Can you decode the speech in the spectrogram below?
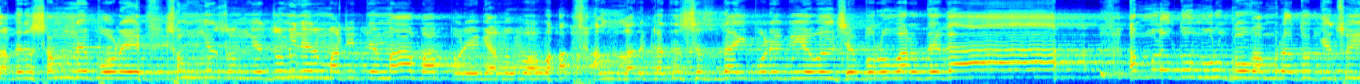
তাদের সামনে পড়ে, সঙ্গে সঙ্গে জমিনের মাটিতে মা বাপ পড়ে গেল, বাবা। আল্লাহর কাছে সেজদাই পড়ে গিয়ে বলছে বড়বার দেখা আমরা তো কিছুই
